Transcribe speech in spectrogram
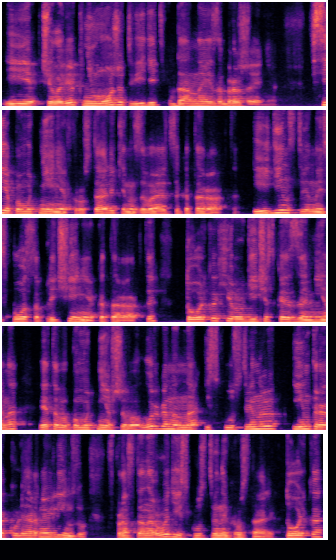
и человек не может видеть данное изображение. Все помутнения в хрусталике называются катаракта. И единственный способ лечения катаракты только хирургическая замена этого помутневшего органа на искусственную интраокулярную линзу, в простонародье искусственный хрусталик. Только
